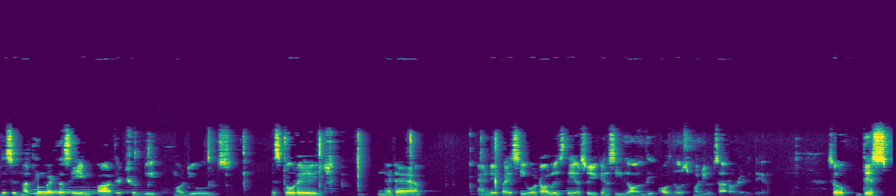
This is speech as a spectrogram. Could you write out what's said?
this is nothing but the same path. It should be modules storage netapp and if i see what all is there so you can see all the all those modules are already there so this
